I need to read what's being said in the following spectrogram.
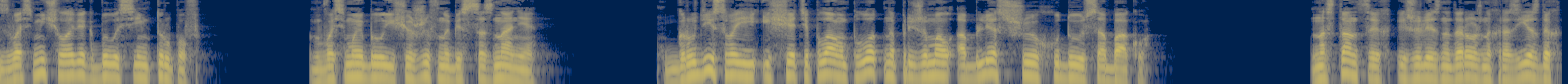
из восьми человек было семь трупов. Восьмой был еще жив, но без сознания. К груди своей, ища тепла, он плотно прижимал облезшую худую собаку. На станциях и железнодорожных разъездах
